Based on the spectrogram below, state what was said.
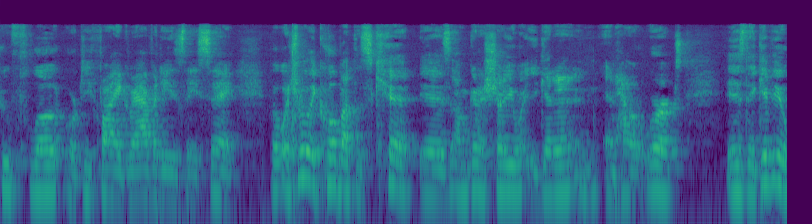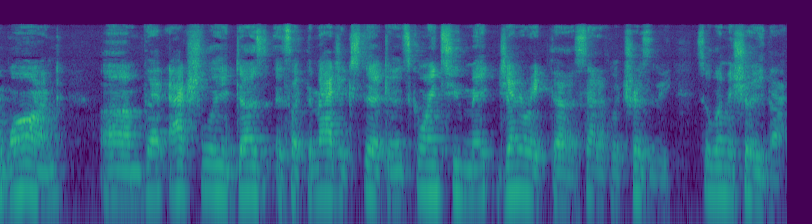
to float or defy gravity as they say. But what's really cool about this kit is I'm going to show you what you get in and, how it works is they give you a wand um, that actually does, it's like the magic stick and it's going to make generate the static electricity. So let me show you that.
